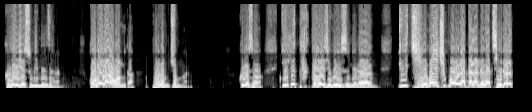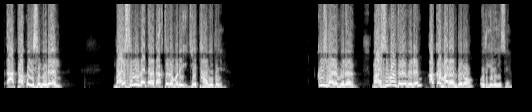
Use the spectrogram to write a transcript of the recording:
그게 예수 믿는 사람입니다. 그게 바로 뭡니까? 복음 충만. 그래서 이게 딱 되어지고 있으면은 이 최고의 축복을 갖다가 내가 제대로 딱 받고 있으면은 말씀을 갖다가 딱 들으면 이게 답이 돼요. 그렇지 않으면은 말씀을 들으면은 아까 말한 대로 어떻게 되겠어요?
